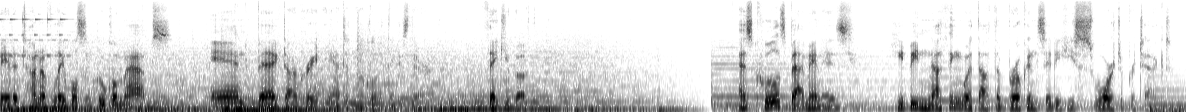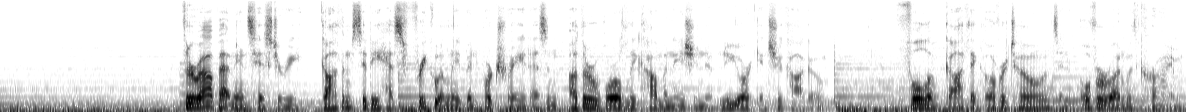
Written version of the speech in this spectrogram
made a ton of labels in Google Maps, and begged our great aunt and uncle to take us there. Thank you both. As cool as Batman is, he'd be nothing without the broken city he swore to protect. Throughout Batman's history, Gotham City has frequently been portrayed as an otherworldly combination of New York and Chicago, full of gothic overtones and overrun with crime.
